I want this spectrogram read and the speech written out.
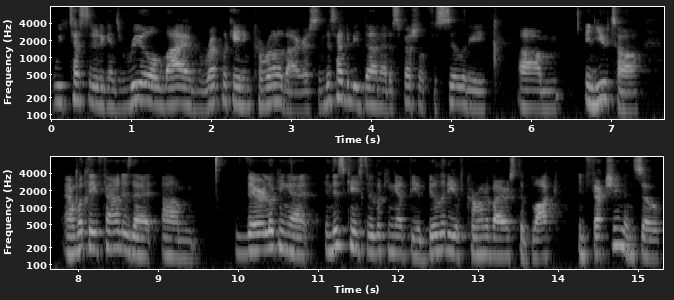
we tested it against real live replicating coronavirus. And this had to be done at a special facility um, in Utah. And what they found is that um, they're looking at, in this case, they're looking at the ability of coronavirus to block infection. And so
